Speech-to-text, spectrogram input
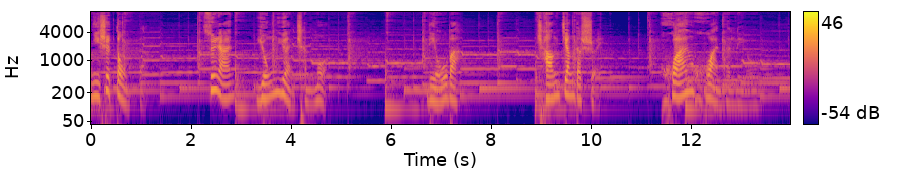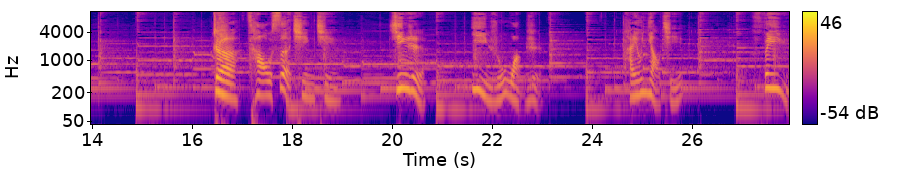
你是懂的，虽然永远沉默。流吧，长江的水，缓缓的流。这草色青青，今日一如往日。还有鸟啼、飞羽、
